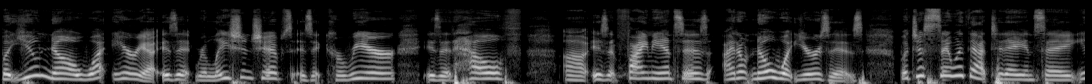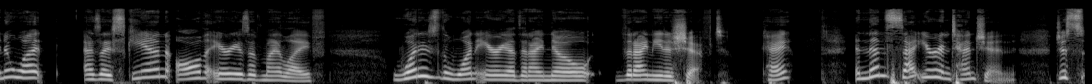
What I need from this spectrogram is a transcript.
But you know what area. Is it relationships? Is it career? Is it health? Uh, is it finances? I don't know what yours is. But just sit with that today and say, you know what? As I scan all the areas of my life, what is the one area that I know that I need a shift? Okay. And then set your intention. Just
